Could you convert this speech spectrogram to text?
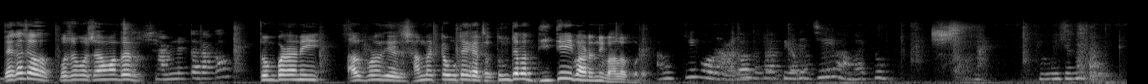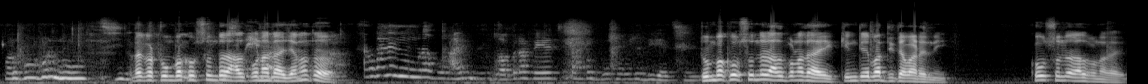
দেখেছ? বসে বসে আমাদের টুম্পা রানী আলপনা দিয়েছে। সামনেরটা উঠে গেছে। তুমি তো এবার দিতেই পারোনি ভালো করে। দেখো টুম্পা খুব সুন্দর আলপনা দেয় জানো তো? যতটা পেরেছি তাকে বসে বসে দিয়েছি। টুম্পা খুব সুন্দর আলপনা দেয় কিন্তু এবার দিতে পারেনি। খুব সুন্দর আলপনা দেয়।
